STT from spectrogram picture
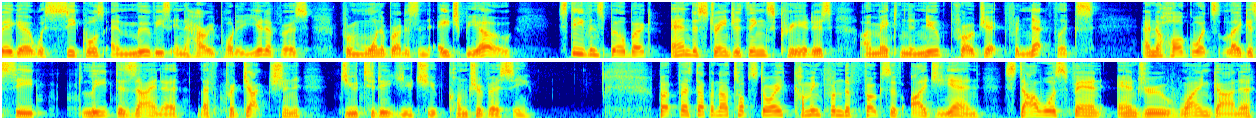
bigger with sequels and movies in the Harry Potter universe from Warner Brothers and HBO. Steven Spielberg and the Stranger Things creators are making a new project for Netflix, and the Hogwarts Legacy lead designer left production due to the YouTube controversy. But first up in our top story, coming from the folks of IGN, Star Wars fan Andrew Weingartner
